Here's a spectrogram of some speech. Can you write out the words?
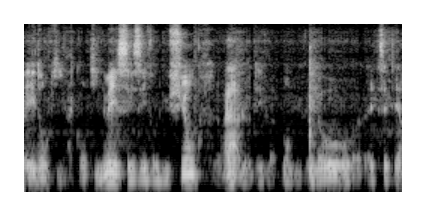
et donc il a continué ces évolutions, voilà, le développement du vélo, etc.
